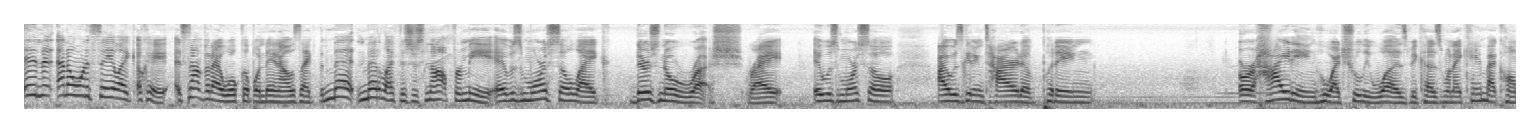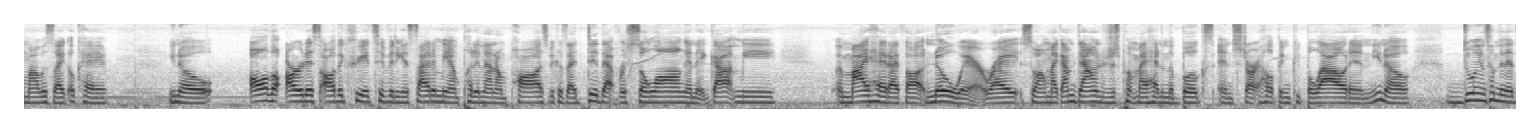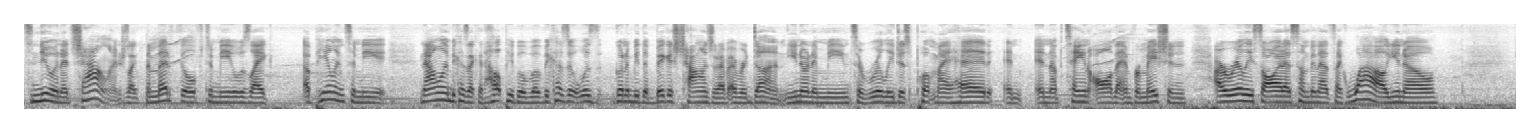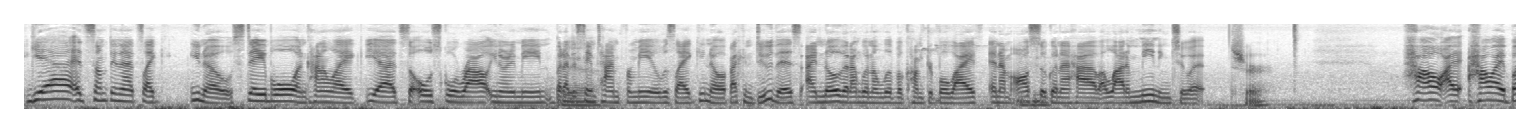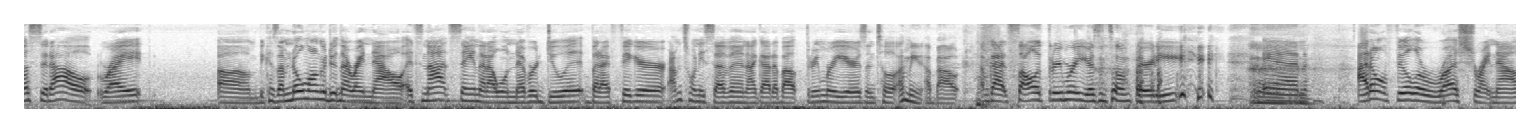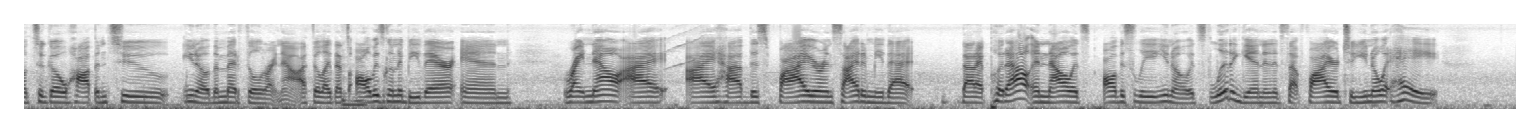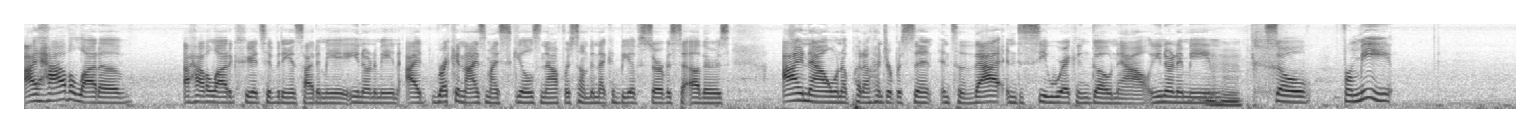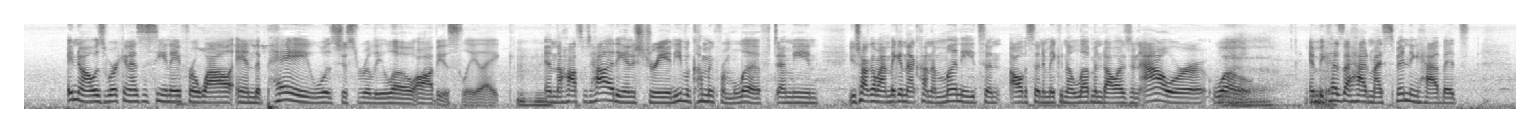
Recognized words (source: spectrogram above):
And I don't want to say like, okay, it's not that I woke up one day and I was like, the med med life is just not for me. It was more so like there's no rush, right? It was more so I was getting tired of putting or hiding who I truly was because when I came back home, I was like, okay, you know, all the artists, all the creativity inside of me, I'm putting that on pause because I did that for so long and it got me in my head I thought nowhere, right? So I'm like I'm down to just put my head in the books and start helping people out and, you know, doing something that's new and a challenge. Like the med field to me was like appealing to me not only because I could help people, but because it was going to be the biggest challenge that I've ever done. You know what I mean? To really just put my head and, and obtain all the information. I really saw it as something that's like, wow, you know, yeah, it's something that's like, you know, stable and kind of like, yeah, it's the old school route, you know what I mean? But at the same time, for me, it was like, you know, if I can do this, I know that I'm going to live a comfortable life and I'm also going to have a lot of meaning to it Sure. how I how I busted out, right? Um, because I'm no longer doing that right now. It's not saying that I will never do it, but I figure I'm 27. I got about three more years until I mean about I've got solid three more years until I'm 30, and I don't feel a rush right now to go hop into you know the med field right now. I feel like that's mm-hmm. always going to be there, and right now I I have this fire inside of me that that I put out and now it's obviously, you know, it's lit again and it's that fire to, you know what, hey, I have a lot of I have a lot of creativity inside of me, you know what I mean? I recognize my skills now for something that could be of service to others. I now want to put 100% into that and to see where it can go now. You know what I mean? Mm-hmm. So for me, you know, I was working as a CNA for a while and the pay was just really low, obviously. Like mm-hmm. in the hospitality industry and even coming from Lyft, I mean, you talk about making that kind of money to all of a sudden making $11 an hour. Whoa. Yeah. And because I had my spending habits,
